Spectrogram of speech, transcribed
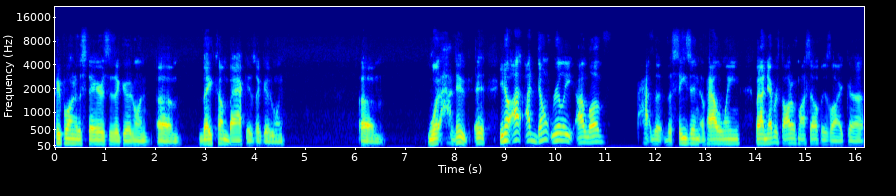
People Under the Stairs is a good one. Um, they Come Back is a good one. Um, what, dude? eh, you know, I, I don't really. I love ha- the the season of Halloween, but I never thought of myself as like uh,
